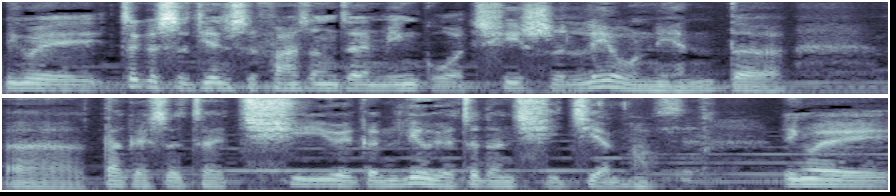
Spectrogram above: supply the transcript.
因为这个时间是发生在民国七十六年的，呃，大概是在七月跟六月这段期间哈。是。因为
